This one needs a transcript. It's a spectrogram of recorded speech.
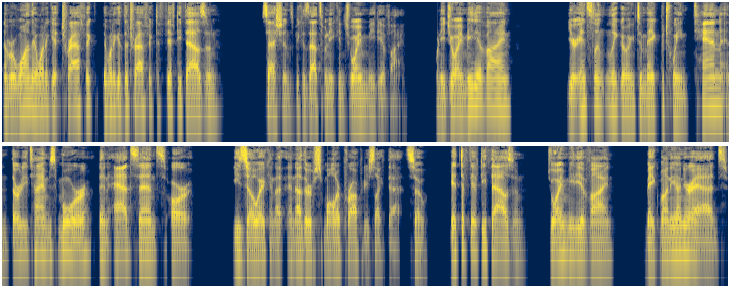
number one, they want to get traffic. They want to get the traffic to 50,000 sessions because that's when you can join Mediavine. When you join Mediavine, you're instantly going to make between 10 and 30 times more than AdSense or Ezoic and, uh, and other smaller properties like that. So get to 50,000, join Mediavine, make money on your ads.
